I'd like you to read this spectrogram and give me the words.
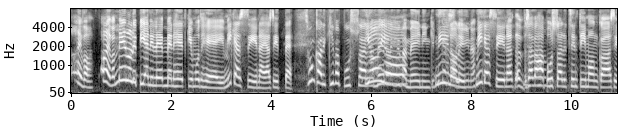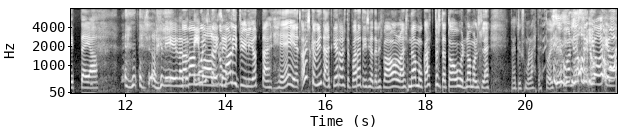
Aivan, aivan. Meillä oli pieni lemmen hetki, mutta hei, mikä siinä? Ja sitten... Sunka oli kiva pussailla, joo, meillä joo. oli hyvä meininki. Mikäs niin siinä? oli. Mikä siinä? Sä vähän pussailit siinä Timonkaa sitten ja se oli niin hyvä, mä kun Timo muistan, oli kun se... mä olin tyyli jotain, että hei, että olisiko mitään, että kerran sitä paratiisiota olisi vaan olla. Sitten Namu katsoi sitä touhua, Namu oli silleen, täytyykö mun lähteä toiseen huoneeseen joo, joo, joo,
